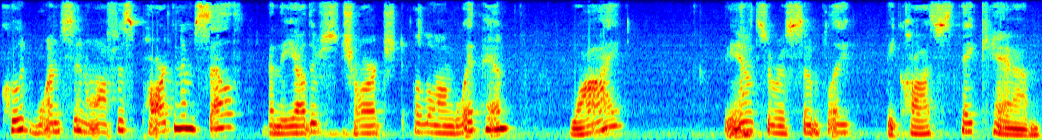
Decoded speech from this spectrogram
could once in office pardon himself and the others charged along with him? Why? The answer is simply because they can.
